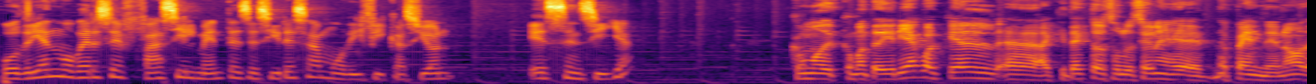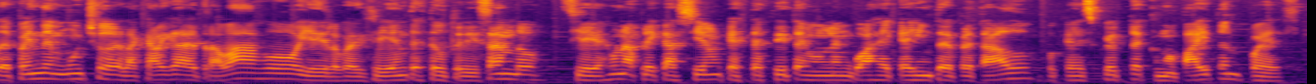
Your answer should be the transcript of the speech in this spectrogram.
¿podrían moverse fácilmente? Es decir, esa modificación es sencilla. Como, como te diría cualquier eh, arquitecto de soluciones, eh, depende, ¿no? Depende mucho de la carga de trabajo y de lo que el cliente esté utilizando. Si es una aplicación que está escrita en un lenguaje que es interpretado, porque es scripted como Python, pues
